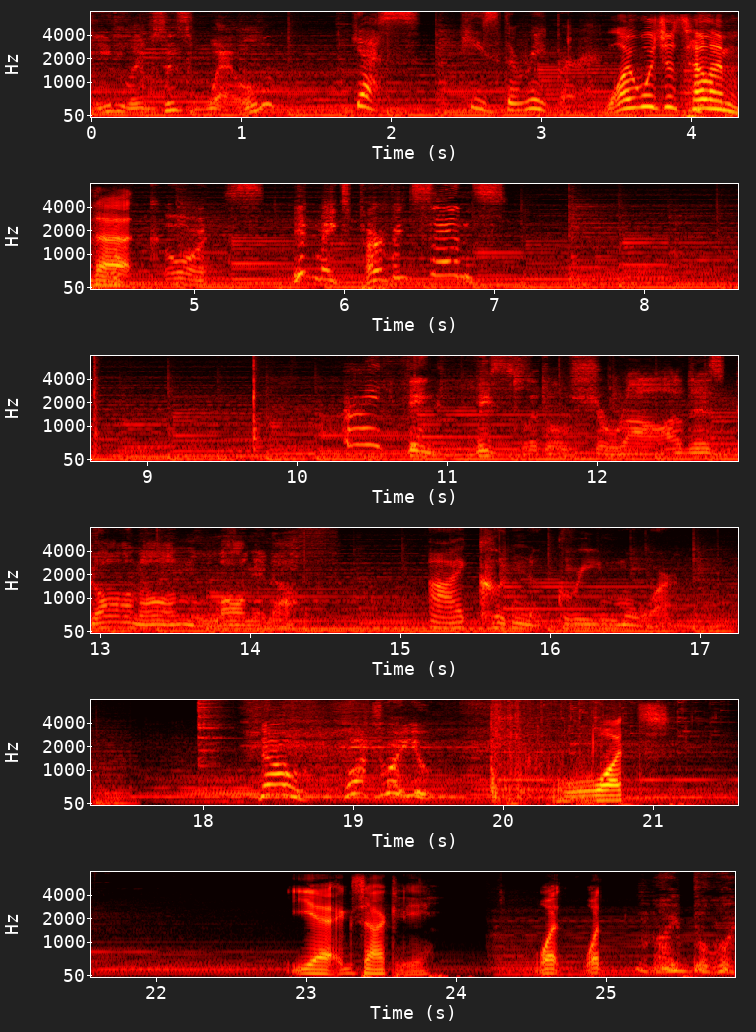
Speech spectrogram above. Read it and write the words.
He lives as well? Yes, he's the Reaper. Why would you tell him that? Of course. It makes perfect sense. I think this little charade has gone on long enough. I couldn't agree more. No! What were you? What? Yeah, exactly. What, what, My boy.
